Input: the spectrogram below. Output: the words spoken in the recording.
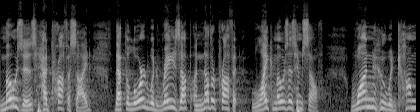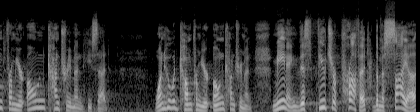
Moses had prophesied that the Lord would raise up another prophet like Moses himself, one who would come from your own countrymen, he said. One who would come from your own countrymen. Meaning, this future prophet, the Messiah,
